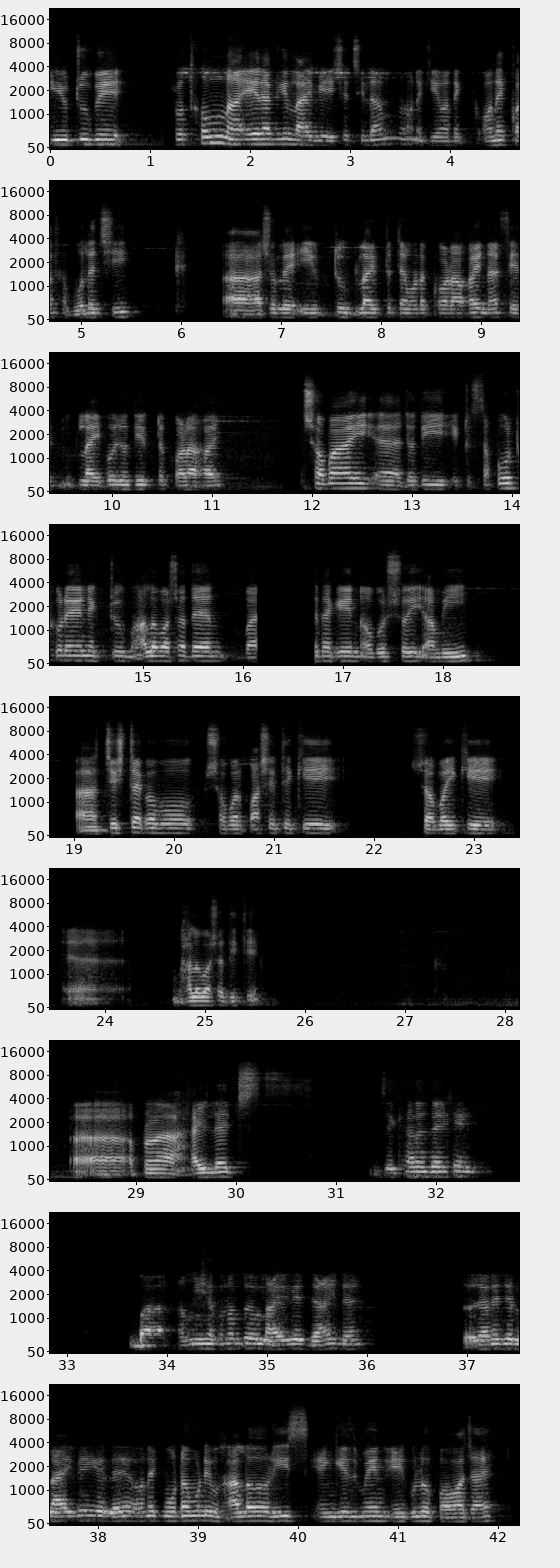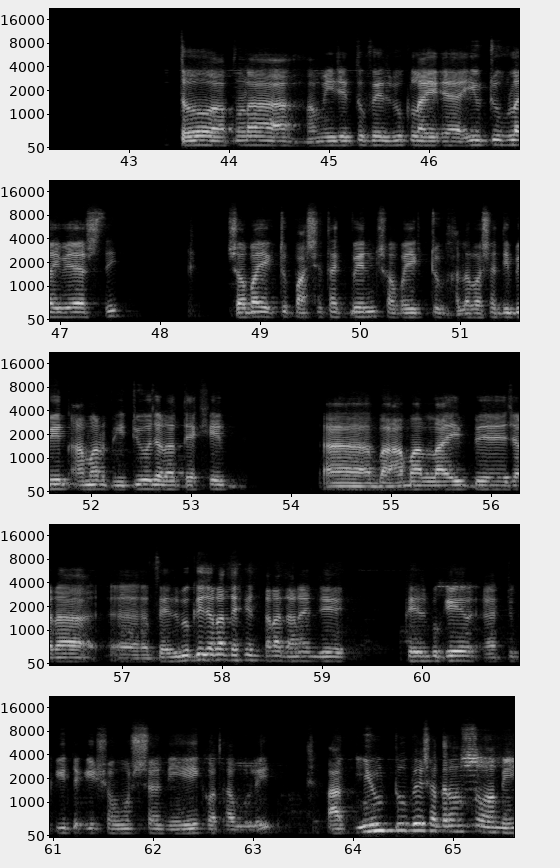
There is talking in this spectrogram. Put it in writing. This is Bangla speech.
ইউটিউবে প্রথম না এর আগে লাইভে এসেছিলাম। অনেকে অনেক অনেক কথা বলেছি। আসলে ইউটিউব লাইভটা তেমন করা হয় না। ফেসবুক লাইভও যদি একটু করা হয়। সবাই যদি একটু সাপোর্ট করেন একটু ভালোবাসা দেন বা থাকেন অবশ্যই আমি চেষ্টা করব সবার পাশে থেকে সবাইকে ভালোবাসা দিতে। আহ, আপনারা হাইলাইটস যেখানে দেখেন, বা আমি এখনও তো লাইভে যাই না, তো জানি যে লাইভে গেলে অনেক মোটামুটি ভালো রিচ এঙ্গেজমেন্ট এগুলো পাওয়া যায়। তো আপনারা, আমি যেহেতু ফেসবুক লাইভ ইউটিউব লাইভে আসছি, সবাই একটু পাশে থাকবেন, সবাই একটু ভালোবাসা দিবেন। আমার ভিডিও যারা দেখেন বা আমার লাইভে যারা ফেসবুকে যারা দেখেন, তারা জানেন যে ফেসবুকের টুকি টাকি সমস্যা নিয়েই কথা বলি। আর ইউটিউবে সাধারণত আমি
